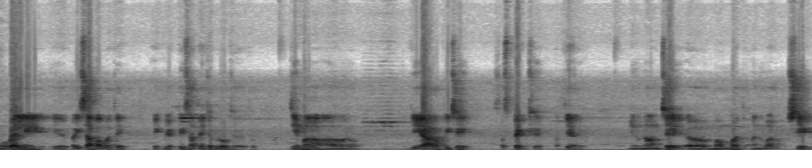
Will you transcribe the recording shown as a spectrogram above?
મોબાઈલની પૈસા બાબતે એક વ્યક્તિ સાથે ઝઘડો થયો હતો, જેમાં જે આરોપી છે સસ્પેક્ટ છે અત્યારે. એનું નામ છે મોહમ્મદ અનવર શેખ.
